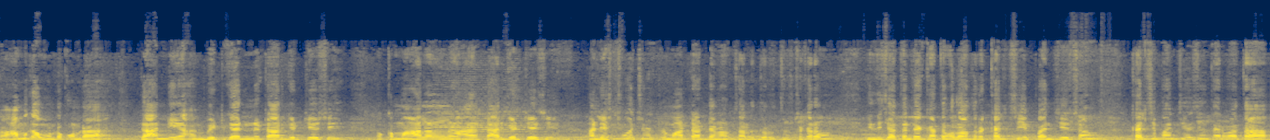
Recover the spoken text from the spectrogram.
కాముగా ఉండకుండా దాన్ని అంబేద్కర్ని టార్గెట్ చేసి ఒక మాలలను టార్గెట్ చేసి వాళ్ళు ఇష్టం వచ్చినట్లు మాట్లాడడం చాలా దురదృష్టకరం. ఎందుచేతంటే గతంలో అందరూ కలిసి పనిచేసాం కలిసి పనిచేసిన తర్వాత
